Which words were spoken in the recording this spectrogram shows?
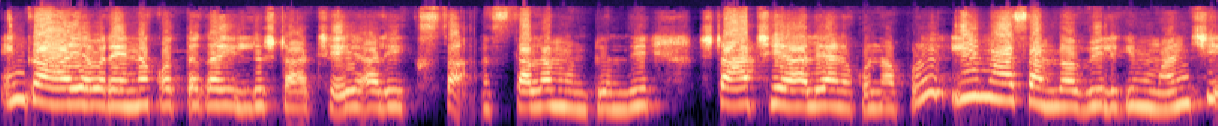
ఇంకా ఎవరైనా కొత్తగా ఇల్లు స్టార్ట్ చేయాలి స్థలం ఉంటుంది స్టార్ట్ చేయాలి అనుకున్నప్పుడు ఈ మాసంలో వీళ్ళకి మంచి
